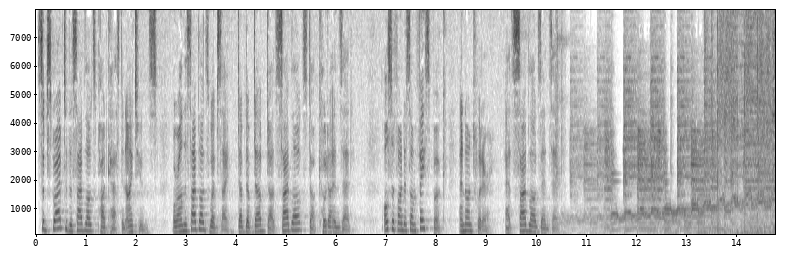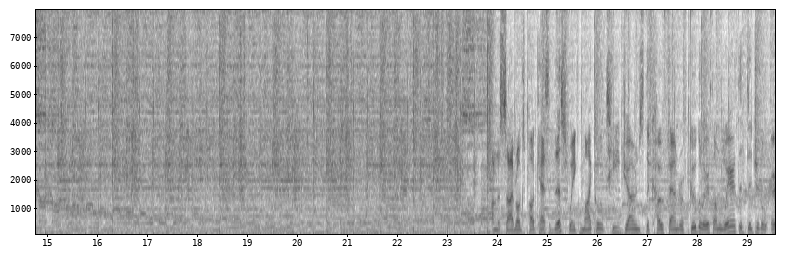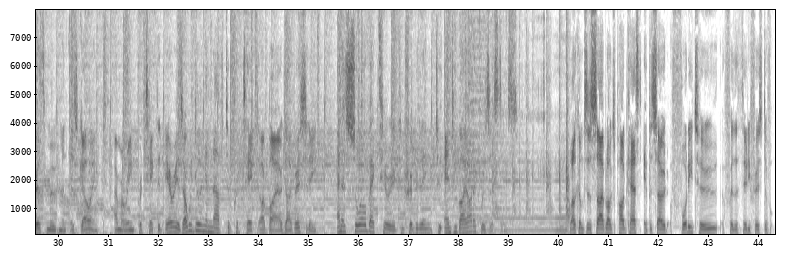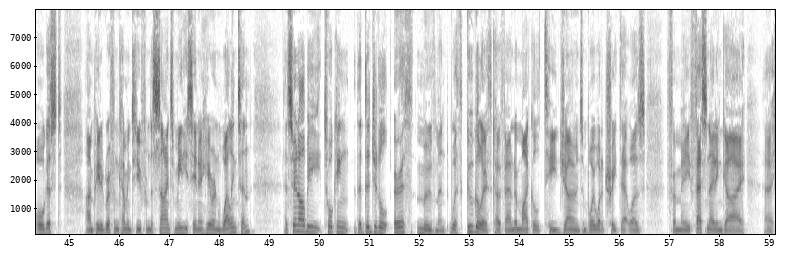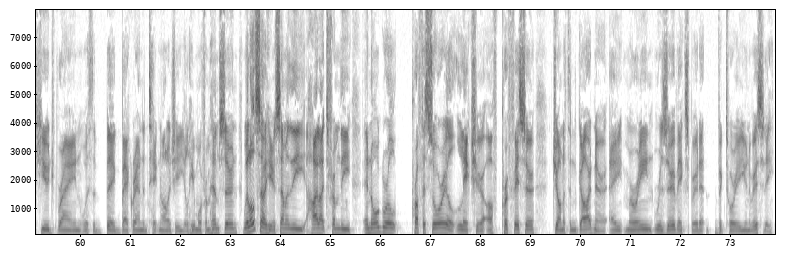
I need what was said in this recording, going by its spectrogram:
Subscribe to the Sciblogs podcast in iTunes or on the Sciblogs website, www.sciblogs.co.nz. Also find us on Facebook and on Twitter at SciblogsNZ. On the Sciblogs podcast this week, Michael T. Jones, the co founder of Google Earth, on where the digital Earth movement is going. Our marine protected areas. Are we doing enough to protect our biodiversity? And is soil bacteria contributing to antibiotic resistance? Welcome to the Sciblogs podcast, episode 42 for the 31st of August. I'm Peter Griffin coming to you from the Science Media Centre here in Wellington. And soon I'll be talking the digital Earth movement with Google Earth co founder Michael T. Jones. And boy, what a treat that was for me. Fascinating guy, a huge brain with a big background in technology. You'll hear more from him soon. We'll also hear some of the highlights from the inaugural professorial lecture of Professor Jonathan Gardner, a marine reserve expert at Victoria University.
